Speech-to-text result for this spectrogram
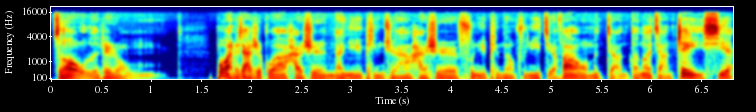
择偶的这种，不管是价值观，还是男女平权，还是妇女平等、妇女解放，我们讲等等讲这一些，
